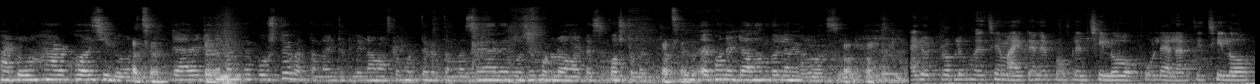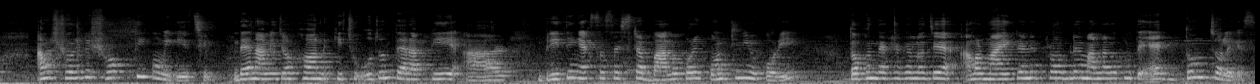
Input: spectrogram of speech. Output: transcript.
হাঁটুর হাড় ক্ষয় ছিল। আচ্ছা। এটা এটা জন্য আমি বসতে পারতাম না টোটালি নামাজটা পড়তে পারতাম না পড়লেও আমার কাছে কষ্ট লাগতো। আচ্ছা। কিন্তু এখন এটা আলহামদুলিল্লাহ আমি ভালো আছি। থাইরয়েড প্রবলেম হয়েছে মাইগ্রেনের প্রবলেম ছিল ফুল অ্যালার্জি ছিল। আমার শরীরে শক্তি কমে গিয়েছিল। দেন আমি যখন কিছু ওজন থেরাপি আর ব্রিথিং এক্সারসাইজটা ভালো করে কন্টিনিউ করি তখন দেখা গেল যে আমার মাইগ্রেনের প্রবলেম আল্লাহ রকমতে একদম চলে গেছে।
